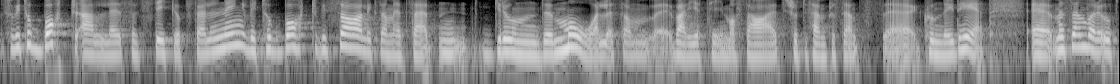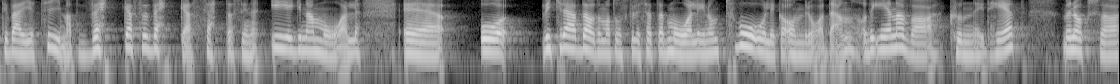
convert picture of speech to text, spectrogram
så vi tog bort all statistikuppföljning, vi tog bort, vi sa liksom ett så mm, grundmål som eh, varje team måste ha, ett 75 procents eh, kundnöjdhet. Eh, men sen var det upp till varje team att vecka för vecka sätta sina egna mål. Och vi krävde av dem att de skulle sätta mål inom två olika områden. Och det ena var kundnöjdhet, men också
